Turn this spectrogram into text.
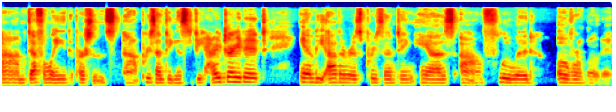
um, definitely the person's uh, presenting as dehydrated, and the other is presenting as um, fluid overloaded.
